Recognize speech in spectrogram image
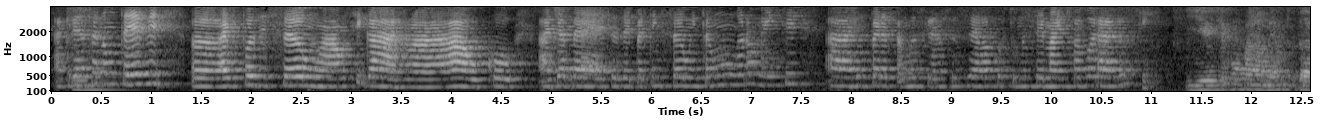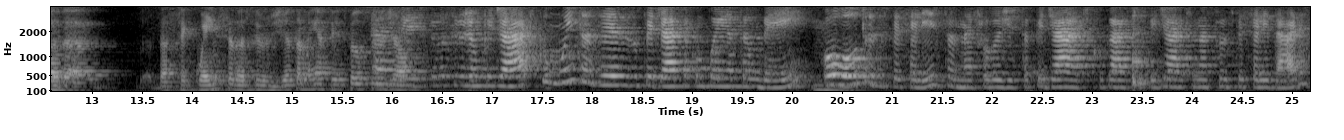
A criança Sim. não teve uh, a exposição ao cigarro, a álcool, a diabetes, a hipertensão, então normalmente a recuperação das crianças ela costuma ser mais favorável, sim. E esse acompanhamento da, da da sequência da cirurgia também é feito pelo cirurgião. É feito pelo cirurgião pediátrico. Muitas vezes o pediatra acompanha também, uhum. ou outros especialistas, nefrologista pediátrico, gastropediátrico, nas suas especialidades.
